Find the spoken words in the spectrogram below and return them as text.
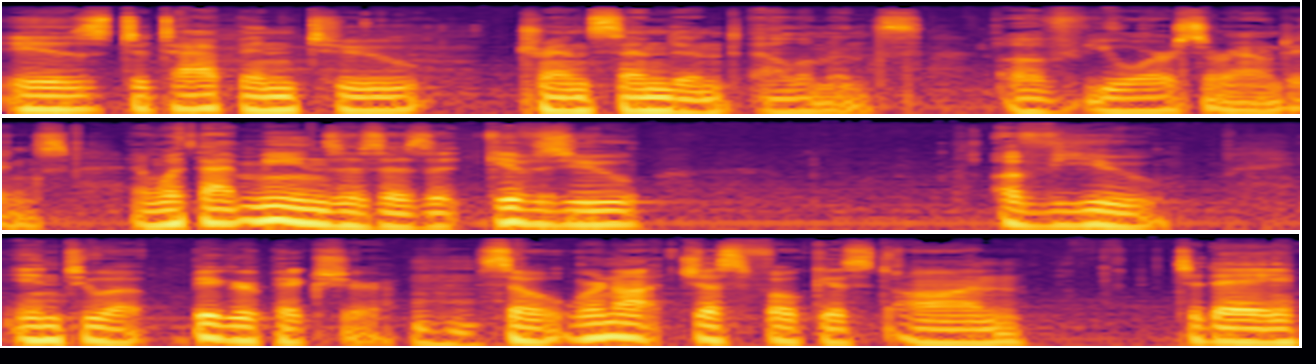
is to tap into transcendent elements of your surroundings. And what that means is, is it gives you a view into a bigger picture. Mm-hmm. So we're not just focused on today.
